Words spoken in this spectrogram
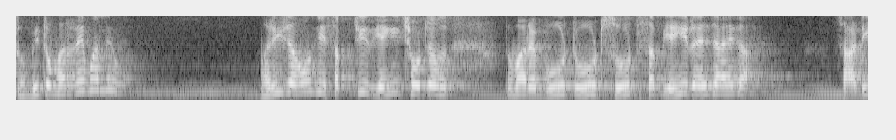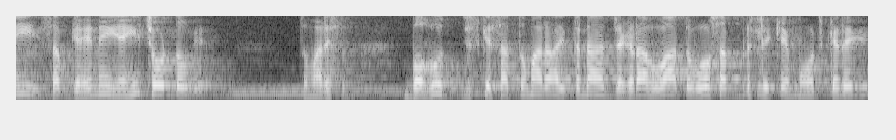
तुम भी तो मरने वाले हो। मरी जाओगे, सब चीज़ यहीं छोड़ जाओ तुम्हारे बूट वूट, सूट सब यहीं रह जाएगा। साड़ी सब गहने यहीं छोड़ दोगे। तुम्हारे बहुत जिसके साथ तुम्हारा इतना झगड़ा हुआ तो वो सब लेके मौज करेगी।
